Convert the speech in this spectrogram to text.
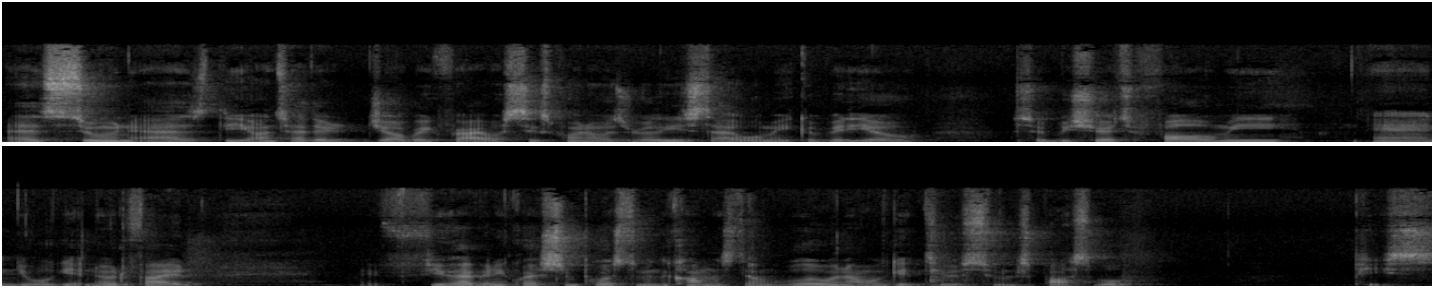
As soon as the untethered jailbreak for iOS 6.0 is released, I will make a video. So be sure to follow me and you will get notified. If you have any question, post them in the comments down below and I will get to you as soon as possible. Peace.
